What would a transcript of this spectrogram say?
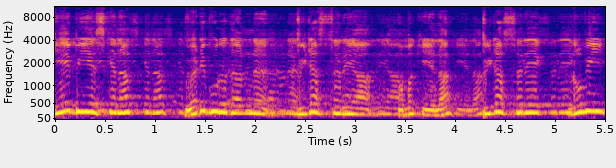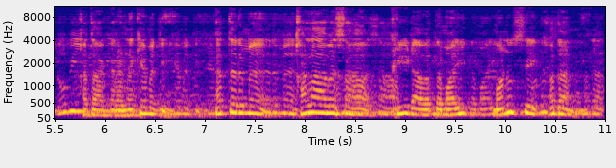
KBS කෙනත් වැඩිපුර දන්න පිටස්තරයා මම කියලා පිටස්තරයෙක් නොවි කතා කරන්න කැමතියි. ඇත්තරම කලාව සහ ක්‍රීඩාව තමයි මිනිස්සෙක් හදන්නේ.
